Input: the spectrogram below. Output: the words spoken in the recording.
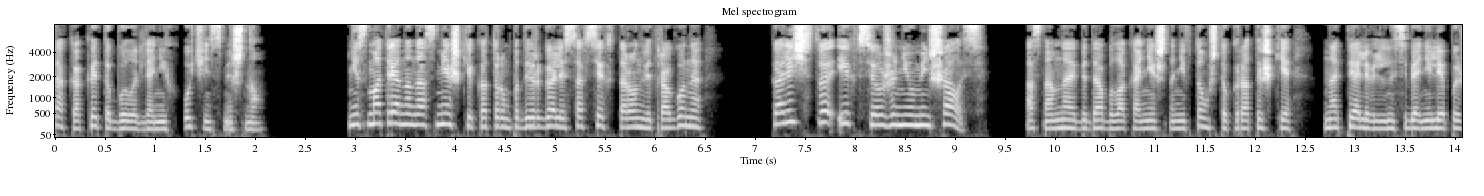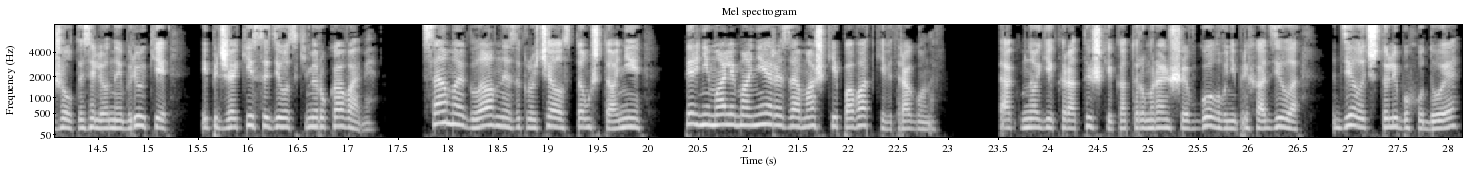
так как это было для них очень смешно. Несмотря на насмешки, которым подвергались со всех сторон ветрогоны, количество их все же не уменьшалось. Основная беда была, конечно, не в том, что коротышки напяливали на себя нелепые желто-зеленые брюки и пиджаки с идиотскими рукавами. Самое главное заключалось в том, что они перенимали манеры, замашки и повадки ветрогонов. Так многие коротышки, которым раньше в голову не приходило делать что-либо худое,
